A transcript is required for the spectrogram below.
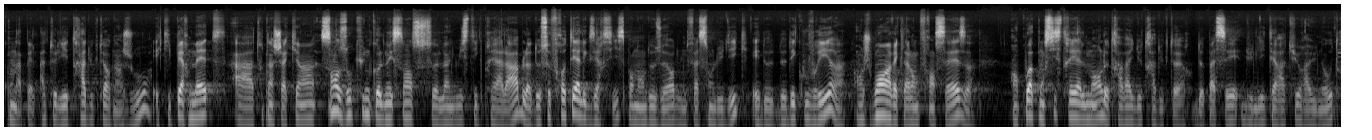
qu'on appelle ateliers traducteurs d'un jour et qui permettent à tout un chacun, sans aucune connaissance linguistique préalable, de se frotter à l'exercice pendant deux heures d'une façon ludique et de découvrir, en jouant avec la langue française, en quoi consiste réellement le travail du traducteur, de passer d'une littérature à une autre.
